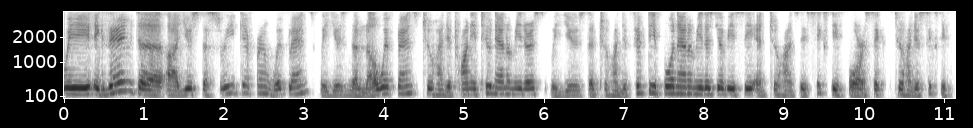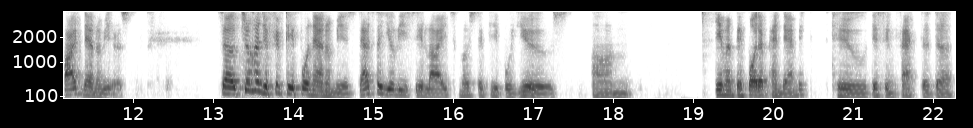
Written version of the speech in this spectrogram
we examined, uh, uh, used the three different wavelengths. We used the low wavelengths, 222 nanometers. We used the 254 nanometers UVC and 264, 265 nanometers. So 254 nanometers, that's the UVC light most of people use um, even before the pandemic to disinfect the,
